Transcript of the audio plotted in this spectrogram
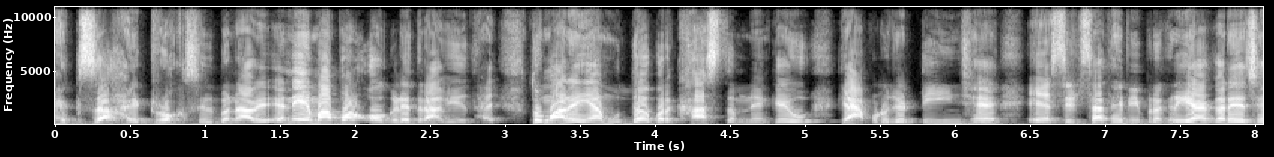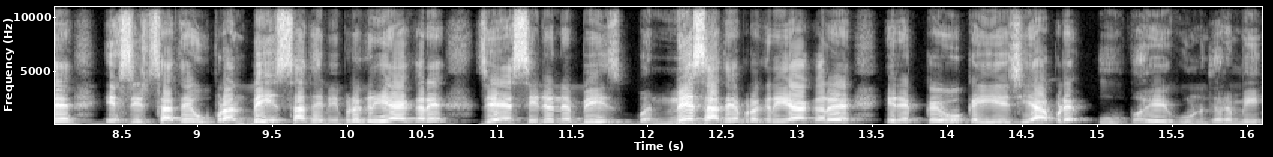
હેક્ઝા હાઇડ્રોક્સિલ બનાવે. અને એમાં પણ ઓગળે દ્રાવ્ય થાય. તો મારે અહીંયા મુદ્દા પર ખાસ તમને કહ્યું કે આપણું જે ટીન છે એસિડ સાથે બી પ્રક્રિયા કરે છે, એસિડ સાથે ઉપરાંત બેઝ સાથે બી પ્રક્રિયા કરે, જે એસિડ અને બેઝ બંને સાથે પ્રક્રિયા કરે, એને કયો કહીએ છીએ આપણે? ઉભય ગુણધર્મી.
